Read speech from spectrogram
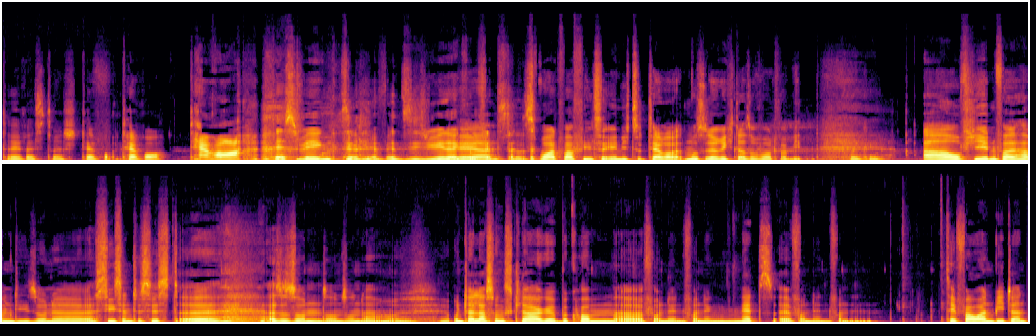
Terrestrisch? Terror Terror. Terror. Deswegen sind die FNCs wieder ja, Fenster. das Wort war viel zu ähnlich zu Terror. Das musste der Richter sofort verbieten. Okay. auf jeden Fall haben die so eine Cease and Desist äh, also so, ein, so, so eine Unterlassungsklage bekommen äh, von den von den Netz äh, von den von den TV-Anbietern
